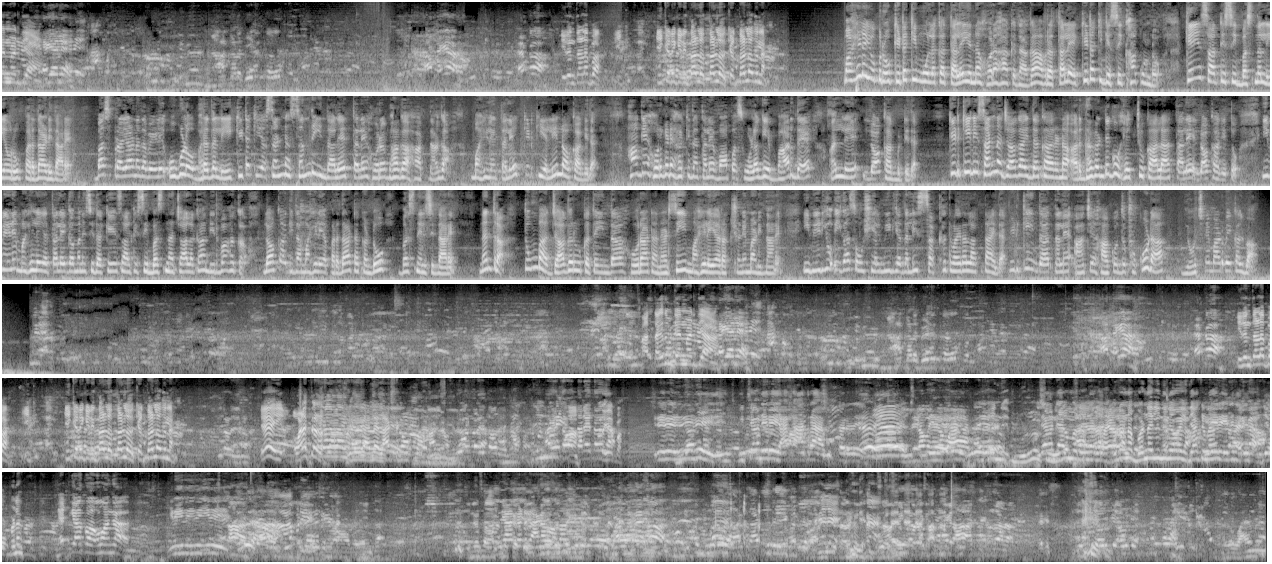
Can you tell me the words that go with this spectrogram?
ಏನ್ ಮಾಡ್ತೀಯಾ? ಈ- ಕಡೆ ತಳ್ಳು ತಳ್ಳು ತಳ್ಳು ಮಹಿಳೆಯೊಬ್ಬರು ಕಿಟಕಿ ಮೂಲಕ ತಲೆಯನ್ನ ಹೊರಹಾಕಿದಾಗ ಅವರ ತಲೆ ಕಿಟಕಿಗೆ ಸಿಕ್ಕಾಕೊಂಡು ಕೆಎಸ್ಆರ್ಟಿಸಿ ಬಸ್ನಲ್ಲಿ ಅವರು ಪರದಾಡಿದ್ದಾರೆ. ಬಸ್ ಪ್ರಯಾಣದ ವೇಳೆ ಉಗುಳೋ ಭರದಲ್ಲಿ ಕಿಟಕಿಯ ಸಣ್ಣ ಸಂದಿಯಿಂದಲೇ ತಲೆ ಹೊರಭಾಗ ಹಾಕಿದಾಗ ಮಹಿಳೆ ತಲೆ ಕಿಟಕಿಯಲ್ಲಿ ಲಾಕ್ ಆಗಿದೆ. ಹಾಗೆ ಹೊರಗಡೆ ಹಾಕಿದ ತಲೆ ವಾಪಸ್ ಒಳಗೆ ಬಾರದೆ ಅಲ್ಲೇ ಲಾಕ್ ಆಗ್ಬಿಟ್ಟಿದೆ. ಕಿಟಕಿಲಿ ಸಣ್ಣ ಜಾಗ ಇದ್ದ ಕಾರಣ ಅರ್ಧ ಗಂಟೆಗೂ ಹೆಚ್ಚು ಕಾಲ ತಲೆ ಲಾಕ್ ಆಗಿತ್ತು. ಈ ವೇಳೆ ಮಹಿಳೆಯ ತಲೆ ಗಮನಿಸಿದ ಕೆಎಸ್ಆರ್ಟಿಸಿ ಬಸ್ನ ಚಾಲಕ ನಿರ್ವಾಹಕ ಲಾಕ್ ಆಗಿದ್ದ ಮಹಿಳೆಯ ಪರದಾಟ ಕಂಡು ಬಸ್ ನಿಲ್ಲಿಸಿದ್ದಾರೆ. ನಂತರ ತುಂಬಾ ಜಾಗರೂಕತೆಯಿಂದ ಹೋರಾಟ ನಡೆಸಿ ಮಹಿಳೆಯ ರಕ್ಷಣೆ ಮಾಡಿದ್ದಾರೆ. ಈ ವಿಡಿಯೋ ಈಗ ಸೋಷಿಯಲ್ ಮೀಡಿಯಾದಲ್ಲಿ ಸಖತ್ ವೈರಲ್ ಆಗ್ತಾ ಇದೆ. ಕಿಟಕಿಯಿಂದ ತಲೆ ಆಚೆ ಹಾಕೋದಕ್ಕೂ ಕೂಡ ಯೋಚನೆ ಮಾಡ್ಬೇಕಲ್ವಾ? ತೆಗೆದ್ಬಿಟ್ಟು ಏನ್ ಮಾಡ್ತೀಯಾ? ಇದನ್ನ ತಳ್ಳಪ್ಪ. ಈ- ಕಡೆ ಕಿಡಿ ತಳ್ಳು ತಳ್ಳು ಕೆ- ತಳ್ಳು ಅದನ್ನ. ಏಯ್ ಒಳಗ್ ತಳ್ಳು. ಹಾ, ಬಣ್ಣ ಇಲ್ಲಿಂದ ನೀವು ಇದ್ಯಾಕಣ್ಣ ಬಣ್ಣ. நெட்டிக்காக்கோ வாங்க. இது இது இது இது வாய்மை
